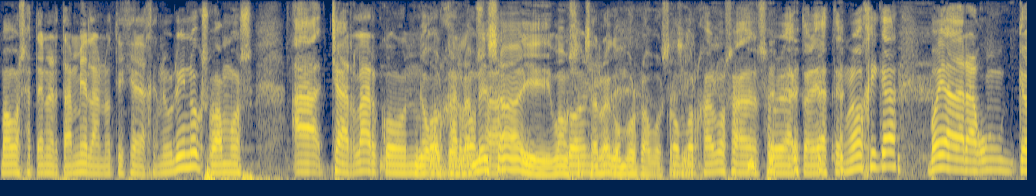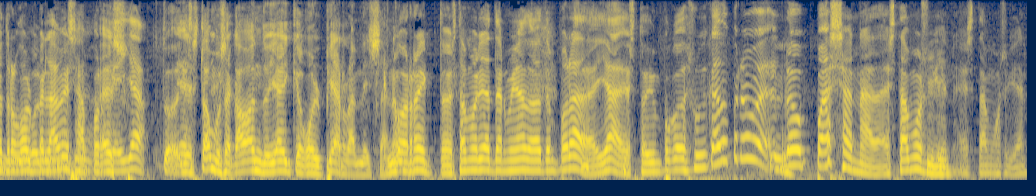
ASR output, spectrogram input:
vamos a tener también la noticia de GNU Linux, vamos a charlar con No Borja golpear la mesa y vamos a charlar con Borja Arbosa, Con sí. Borja Arbosa sobre la actualidad tecnológica. Voy a dar algún que otro golpe en la mesa porque ya... es- Estamos acabando, ya hay que golpear la mesa, ¿no? Correcto, estamos ya terminando la temporada. Ya estoy un poco desubicado, pero no pasa nada. Estamos bien, estamos bien.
